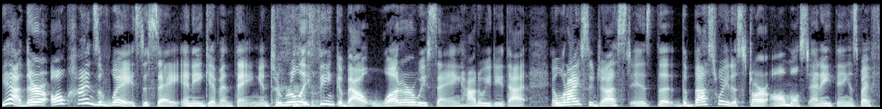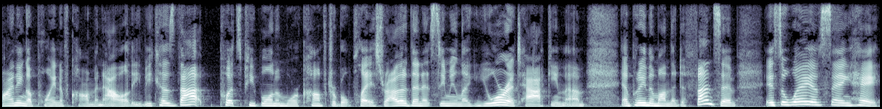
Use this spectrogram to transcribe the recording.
Yeah, there are all kinds of ways to say any given thing and to really think about what are we saying, how do we do that? And what I suggest is the the best way to start almost anything is by finding a point of commonality because that puts people in a more comfortable place rather than it seeming like you're attacking them and putting them on the defensive. It's a way of saying, "Hey,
